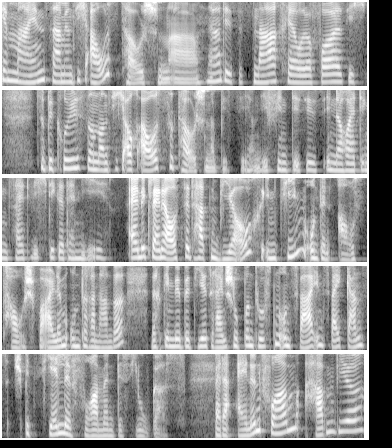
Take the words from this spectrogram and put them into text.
Gemeinsame und sich austauschen, auch, ja, dieses nachher oder vorher sich zu begrüßen und sich auch auszutauschen ein bisschen. Und ich finde, das ist in der heutigen Zeit wichtiger denn je. Eine kleine Auszeit hatten wir auch im Team und den Austausch vor allem untereinander, nachdem wir bei dir jetzt reinschnuppern durften, und zwar in zwei ganz spezielle Formen des Yogas. Bei der einen Form haben wir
